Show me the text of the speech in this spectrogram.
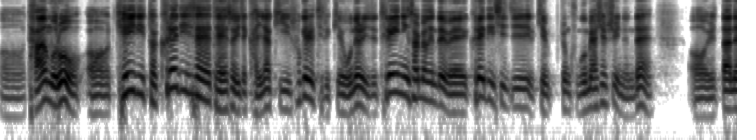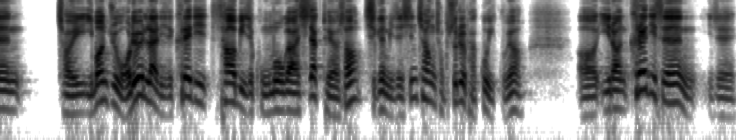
어, 다음으로 어, K 디지털 크레딧에 대해서 이제 간략히 소개를 드릴게요. 오늘 이제 트레이닝 설명인데 왜 크레딧이지 이렇게 좀 궁금해하실 수 있는데 어, 일단은 저희 이번 주 월요일 날 이제 크레딧 사업이 이제 공모가 시작되어서 지금 이제 신청 접수를 받고 있고요. 어, 이런 크레딧은 이제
